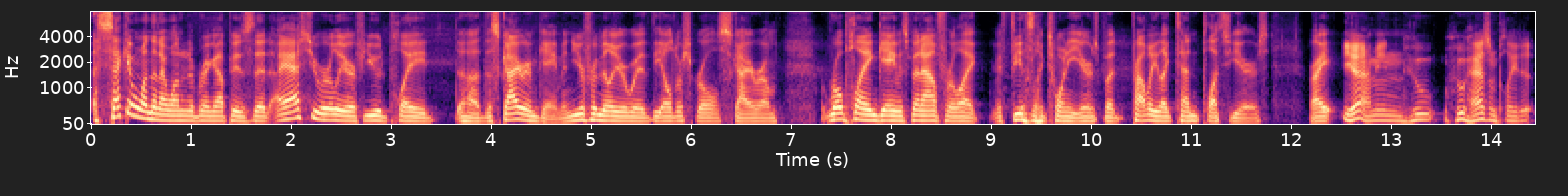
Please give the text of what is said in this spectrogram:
a second one that I wanted to bring up is that I asked you earlier if you had played uh, the Skyrim game, and you're familiar with the Elder Scrolls Skyrim role playing game. It's been out for like it feels like 20 years, but probably like 10 plus years, right? yeah. I mean, who who hasn't played it?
